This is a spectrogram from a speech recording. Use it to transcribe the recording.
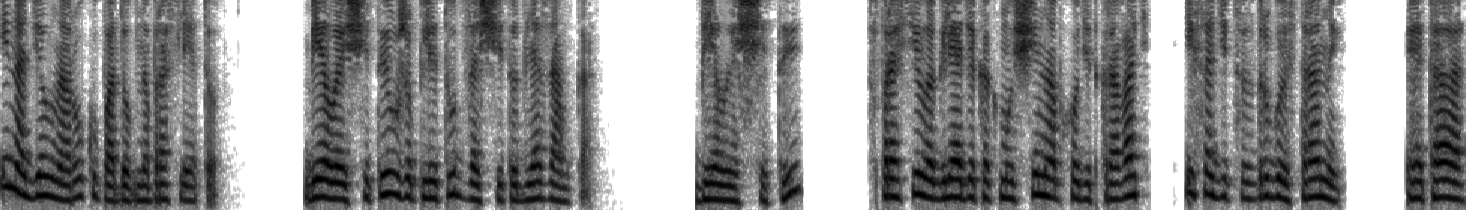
и надел на руку подобно браслету. Белые щиты уже плетут защиту для замка. «Белые щиты?» — спросила, глядя, как мужчина обходит кровать и садится с другой стороны. «Это...»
